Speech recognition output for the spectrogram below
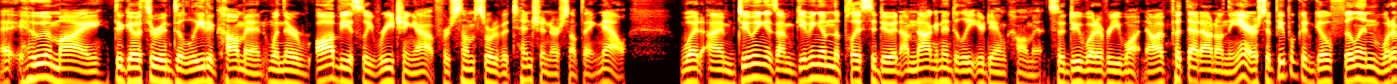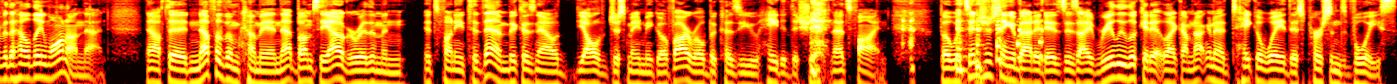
uh, who am I to go through and delete a comment when they're obviously reaching out for some sort of attention or something? Now, what I'm doing is I'm giving them the place to do it. I'm not going to delete your damn comment. So do whatever you want. Now, I've put that out on the air so people could go fill in whatever the hell they want on that. Now, if the, enough of them come in, that bumps the algorithm and it's funny to them because now y'all have just made me go viral because you hated the shit. That's fine. But what's interesting about it is, is I really look at it like I'm not going to take away this person's voice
